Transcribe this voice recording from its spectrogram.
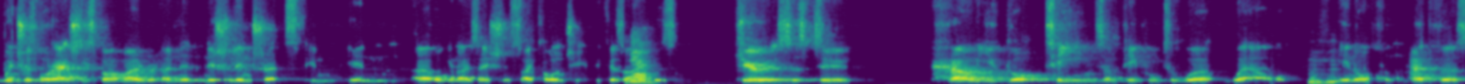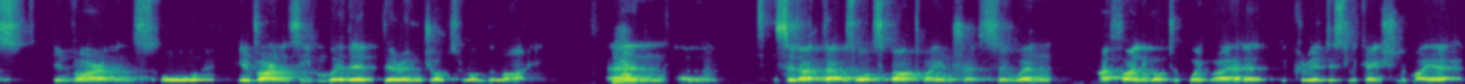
which was what actually sparked my initial interest in in uh, organizational psychology because yeah. I was curious as to how you got teams and people to work well mm-hmm. in often adverse environments or environments even where their their own jobs were on the line yeah. and um, so that that was what sparked my interest so when I finally got to a point where I had a, a career dislocation of my own.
